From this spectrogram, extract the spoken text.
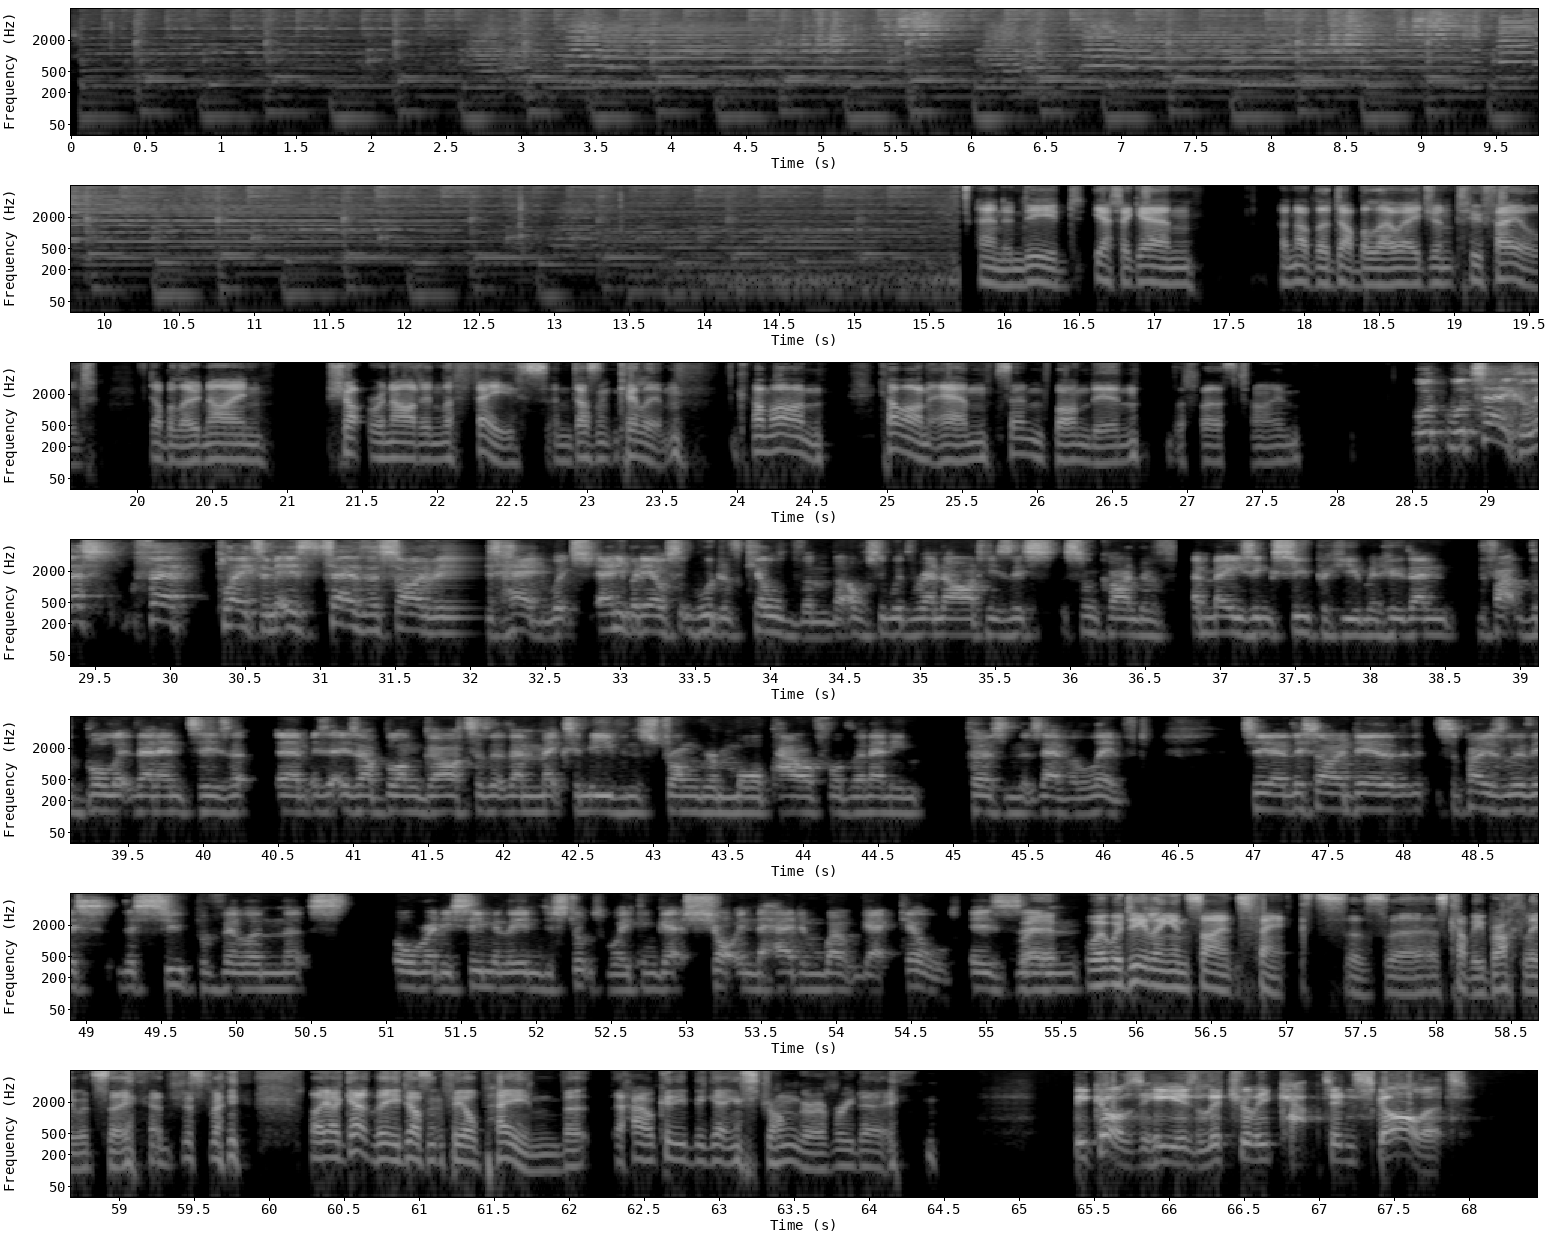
And indeed, yet again, another double O agent who failed. 009 shot Renard in the face and doesn't kill him. come on. Come on, M. Send Bond in the first time. Well, well, technically, let's fair play to him. It is to the side of his head, which anybody else would have killed them. But obviously, with Renard, he's this some kind of amazing superhuman who then the fact that the bullet then enters um, is, is oblongata that then makes him even stronger and more powerful than any person that's ever lived. So you know, this idea that supposedly this this supervillain that's already seemingly indestructible, he can get shot in the head and won't get killed. Is We're, um, we're, we're dealing in science facts, as uh, as Cubby Broccoli would say. And just like, like I get that he doesn't feel pain, but how could he be getting stronger every day? Because he is literally Captain Scarlet.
